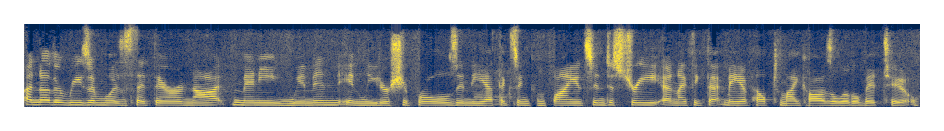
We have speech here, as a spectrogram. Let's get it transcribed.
another reason was that there are not many women in leadership roles in the ethics and compliance industry, and I think that may have helped my cause a little bit too.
